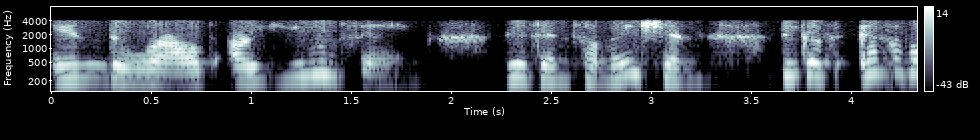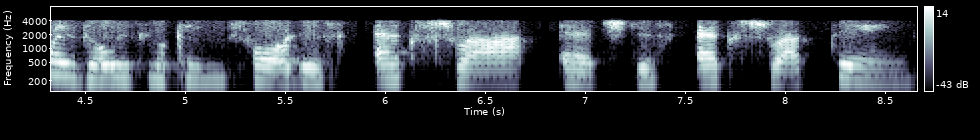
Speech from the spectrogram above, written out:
in the world are using this information because everybody's always looking for this extra edge, this extra thing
